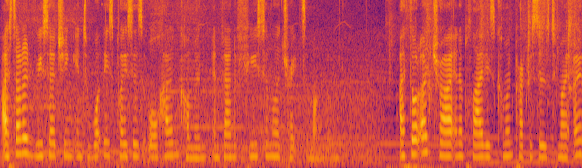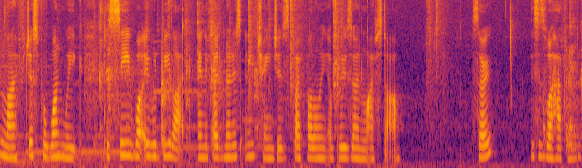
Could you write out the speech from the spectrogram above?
I started researching into what these places all had in common and found a few similar traits among them. I thought I'd try and apply these common practices to my own life just for one week to see what it would be like and if I'd notice any changes by following a Blue Zone lifestyle. So, this is what happened.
